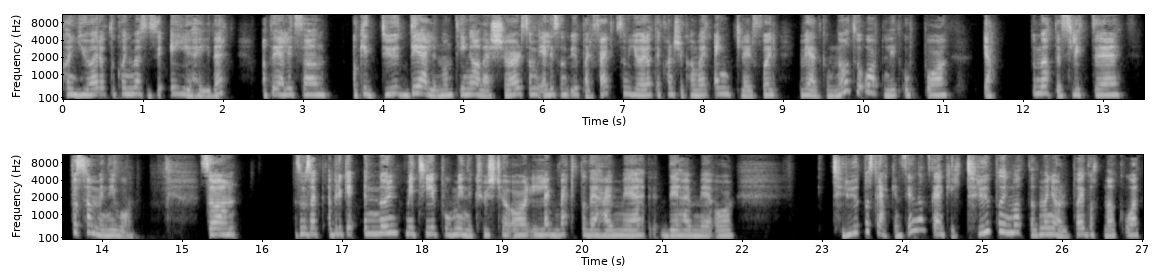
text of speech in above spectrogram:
kan gjøre at det kan møtes i øyehøyde. At det er litt sånn Ok, du deler noen ting av deg sjøl som er litt sånn uperfekt, som gjør at det kanskje kan være enklere for vedkommende til å åpne litt opp og ja, du møtes litt eh, på samme nivå. Så som sagt, jeg bruker enormt mye tid på mine kurs til å legge vekt på det her med, det her med å tro på streken sin, ganske enkelt. Tro på den måten at man gjør det på, er godt nok, og at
